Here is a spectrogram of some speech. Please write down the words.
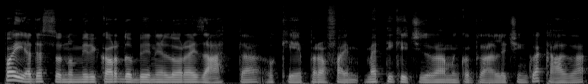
poi adesso non mi ricordo bene l'ora esatta ok però fai, metti che ci dovevamo incontrare alle 5 a casa.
